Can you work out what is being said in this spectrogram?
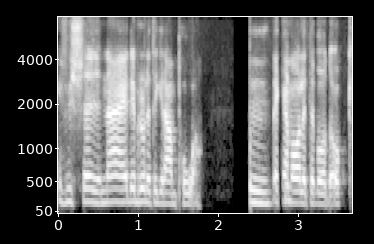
I och för sig, nej det beror lite grann på. Mm. Det kan vara lite både och.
